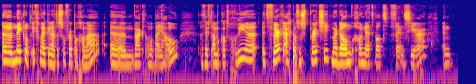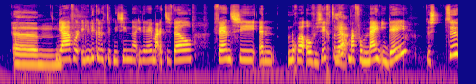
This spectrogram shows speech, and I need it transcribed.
Ehm, nee, klopt. Ik gebruik inderdaad een softwareprogramma ehm, waar ik het allemaal bij hou. Dat heeft allemaal categorieën. Het werkt eigenlijk als een spreadsheet, maar dan gewoon net wat fancier. En ehm, Ja, voor jullie kunnen het natuurlijk niet zien, eh, iedereen. Maar het is wel fancy en nog wel overzichtelijk. Ja. Maar voor mijn idee, dus te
